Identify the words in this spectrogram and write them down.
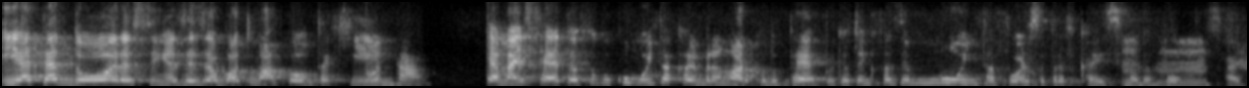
e até dor, assim, às vezes eu boto uma ponta que... Total que é mais reta, eu fico com muita câimbra no arco do pé, porque eu tenho que fazer muita força para ficar em cima uhum. da ponta, sabe?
